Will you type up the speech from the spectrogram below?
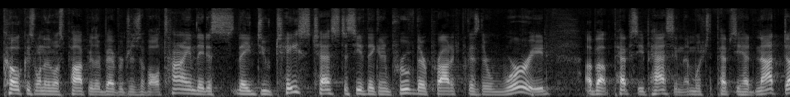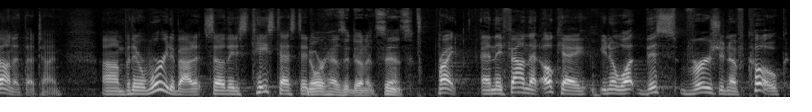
Coke is one of the most popular beverages of all time. They just they do taste tests to see if they can improve their product because they're worried about Pepsi passing them, which Pepsi had not done at that time. Um, but they were worried about it, so they just taste tested. Nor has it done it since. Right. And they found that, okay, you know what? This version of Coke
